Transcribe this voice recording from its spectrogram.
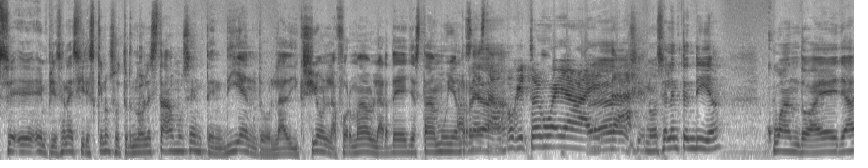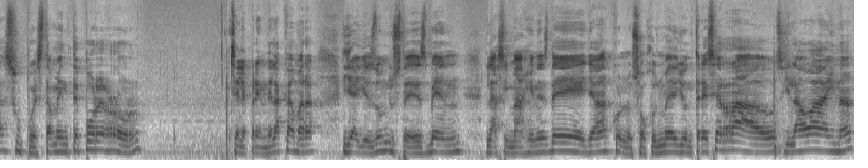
se, eh, empiezan a decir es que nosotros no le estábamos entendiendo la dicción, la forma de hablar de ella estaba muy O sea, enredada. está un poquito en guayabadita. Ah, sí, no se le entendía cuando a ella supuestamente por error se le prende la cámara y ahí es donde ustedes ven las imágenes de ella con los ojos medio entrecerrados y la vaina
